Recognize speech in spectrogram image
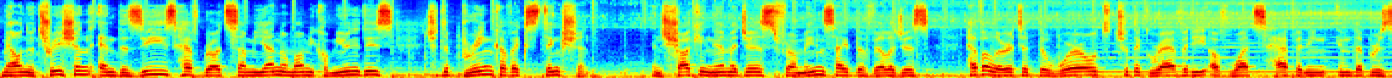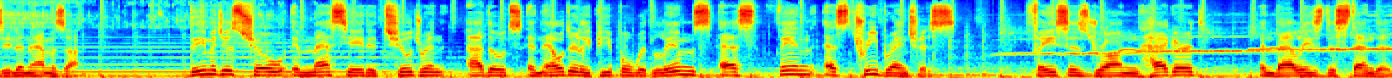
Malnutrition and disease have brought some Yanomami communities to the brink of extinction, and shocking images from inside the villages have alerted the world to the gravity of what's happening in the Brazilian Amazon. The images show emaciated children, adults, and elderly people with limbs as thin as tree branches, faces drawn haggard, and bellies distended.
